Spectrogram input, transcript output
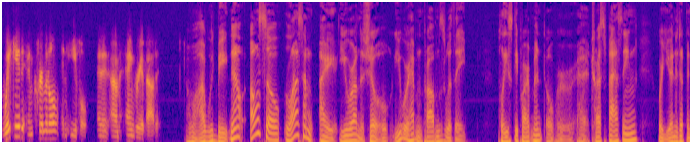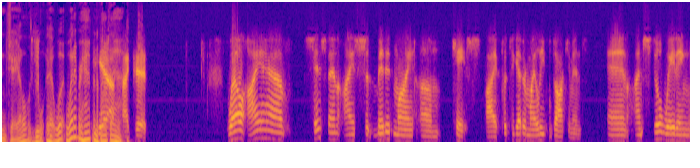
wicked and criminal and evil, and I'm angry about it. Well, I would be now. Also, last time I you were on the show, you were having problems with a police department over uh, trespassing where you ended up in jail. You uh, whatever happened about yeah, that? I did. Well, I have since then. I submitted my um, case. I put together my legal documents, and I'm still waiting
